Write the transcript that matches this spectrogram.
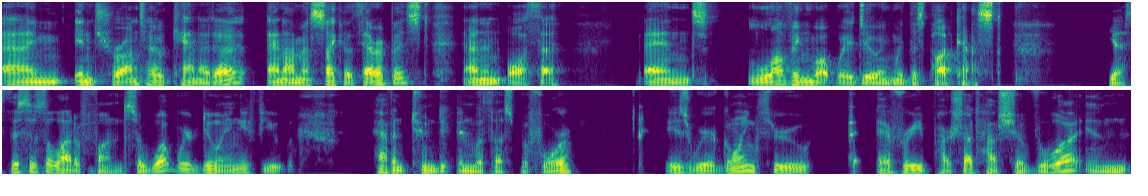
I'm in Toronto, Canada, and I'm a psychotherapist and an author, and loving what we're doing with this podcast. Yes, this is a lot of fun. So, what we're doing, if you haven't tuned in with us before, is we're going through every Parshat HaShavua in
